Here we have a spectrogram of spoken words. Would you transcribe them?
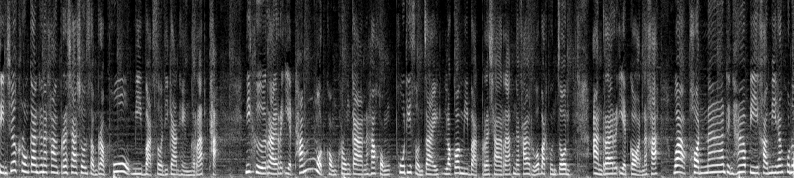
สินเชื่อโครงการธนาคารประชาชนสำหรับผู้มีบัตรสวัสดิการแห่งรัฐค่ะ นี่คือรายละเอียดทั้งหมดของโครงการนะคะของผู้ที่สนใจ แล้วก็มีบัตรประชารัฐนะคะ หรือว่าบัตรคนจน อ่านรายละเอียดก่อนนะคะ ว่าผ่อนนานถึง 5 ปีค่ะ มีทั้งคุณ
